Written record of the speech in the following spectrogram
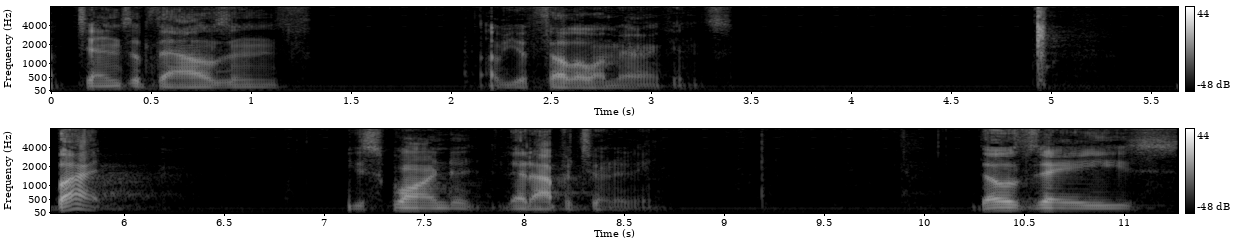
of tens of thousands of your fellow Americans. But you squandered that opportunity. Those days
